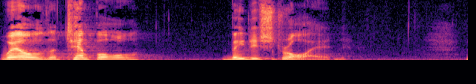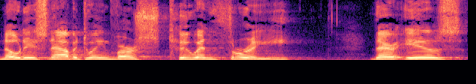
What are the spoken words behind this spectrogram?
will the temple be destroyed? Notice now between verse 2 and 3, there is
